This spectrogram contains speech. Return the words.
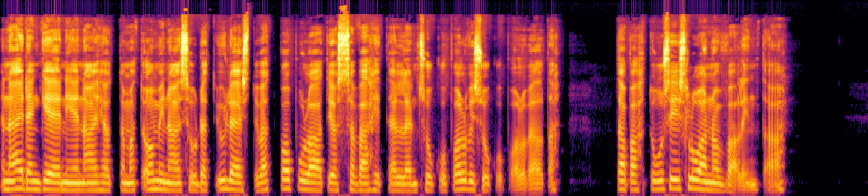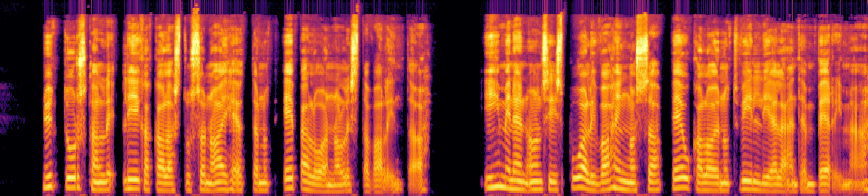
ja näiden geenien aiheuttamat ominaisuudet yleistyvät populaatiossa vähitellen sukupolvi sukupolvelta. Tapahtuu siis luonnonvalintaa. Nyt turskan liikakalastus on aiheuttanut epäluonnollista valintaa. Ihminen on siis puoli vahingossa peukaloinut villieläinten perimää.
